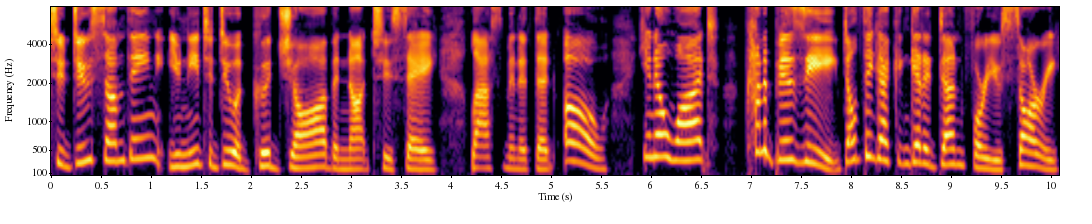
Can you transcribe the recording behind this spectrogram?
to do something, you need to do a good job and not to say last minute that, oh, you know what? I'm kind of busy. Don't think I can get it done for you. Sorry.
